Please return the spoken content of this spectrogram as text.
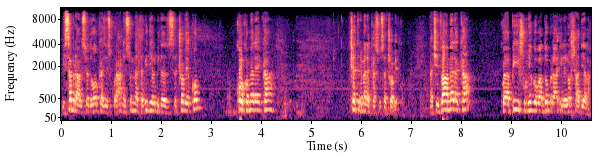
bi sabrali sve dokaze iz Kur'ana i sunnata, vidjeli bi da sa čovjekom, koliko meleka? Četiri meleka su sa čovjekom. Znači dva meleka koja pišu njegova dobra ili loša djela.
